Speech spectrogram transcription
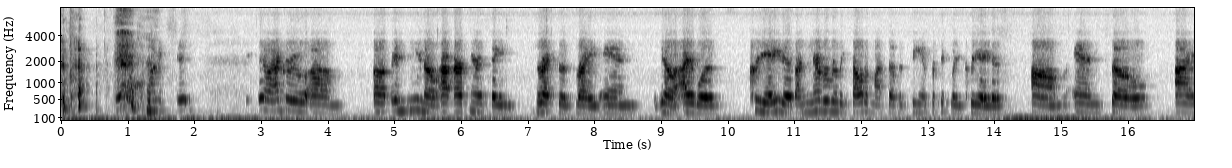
I mean, it, you know, I grew um, up, and you know, our, our parents they direct us right, and you know, I was creative. I never really thought of myself as being particularly creative, um, and so I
